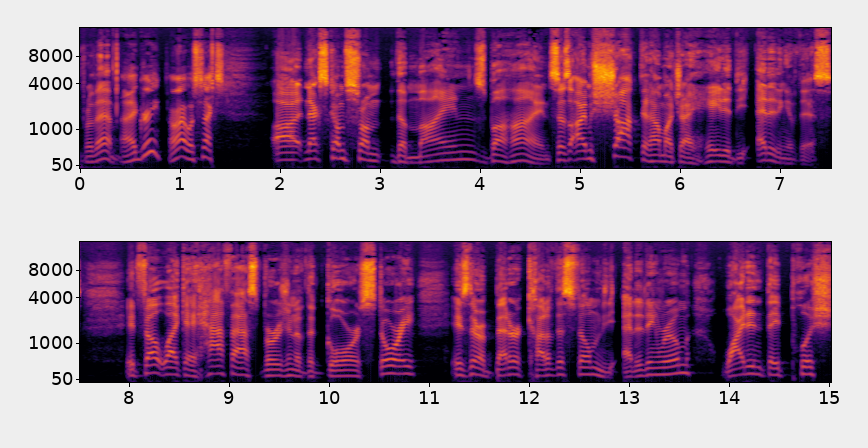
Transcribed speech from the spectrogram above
for them. I agree. All right, what's next? Uh, next comes from the minds behind. Says I'm shocked at how much I hated the editing of this. It felt like a half-assed version of the Gorr story. Is there a better cut of this film in the editing room? Why didn't they push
